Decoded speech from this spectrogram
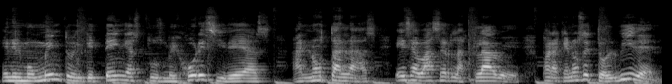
En el momento en que tengas tus mejores ideas, anótalas. Esa va a ser la clave para que no se te olviden.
